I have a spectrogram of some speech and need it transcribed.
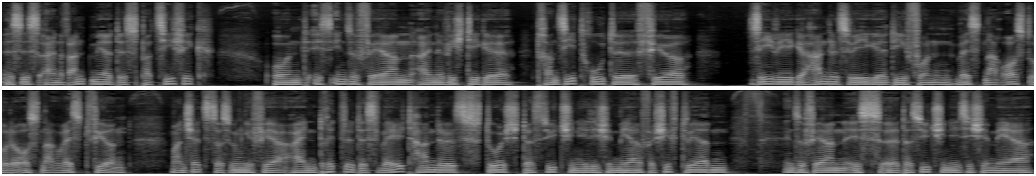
Es ist ein Randmeer des Pazifik und ist insofern eine wichtige Transitroute für Seewege, Handelswege, die von West nach Ost oder Ost nach West führen. Man schätzt, dass ungefähr ein Drittel des Welthandels durch das südchinesische Meer verschifft werden. Insofern ist äh, das südchinesische Meer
